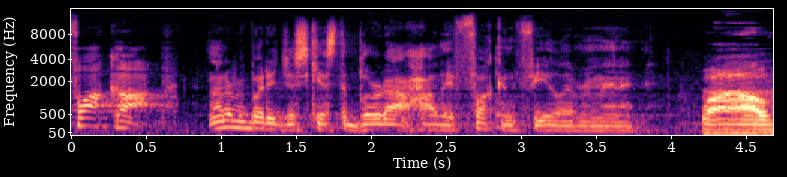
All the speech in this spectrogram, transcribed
fuck up. Not everybody just gets to blurt out how they fucking feel every minute. Wow.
